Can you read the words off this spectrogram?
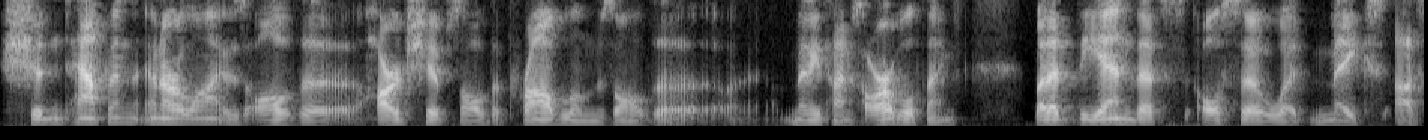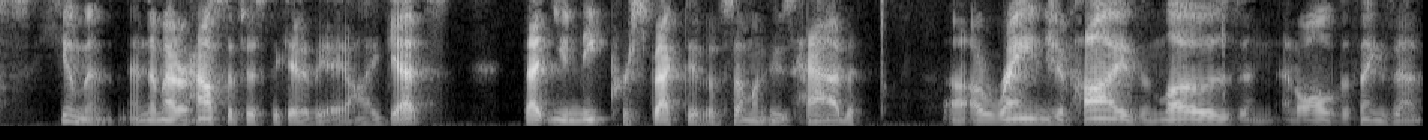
shouldn't happen in our lives, all the hardships, all the problems, all the many times horrible things. But at the end, that's also what makes us human. And no matter how sophisticated the AI gets, that unique perspective of someone who's had uh, a range of highs and lows and, and all of the things that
